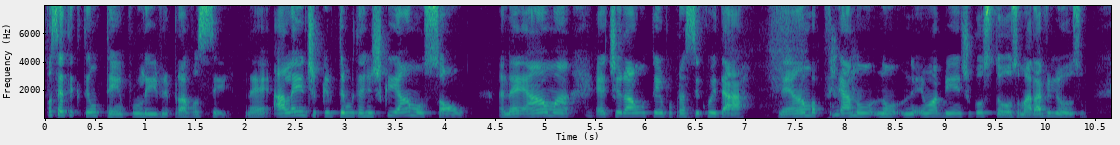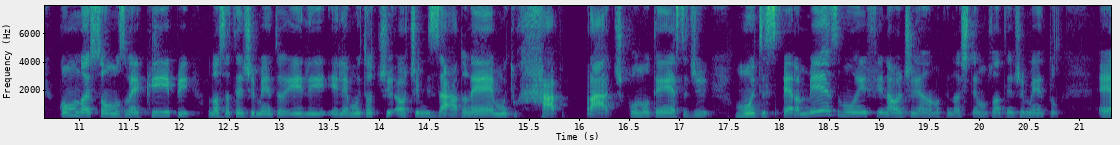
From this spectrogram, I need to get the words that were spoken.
você tem que ter um tempo livre para você, né? Além de que tem muita gente que ama o sol, né? Ama é, tirar um tempo para se cuidar, né? Ama ficar no, no, em um ambiente gostoso, maravilhoso. Como nós somos uma equipe, o nosso atendimento ele, ele é muito oti- otimizado, né? É muito rápido, prático, não tem essa de muita espera, mesmo em final de ano, que nós temos um atendimento. É,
